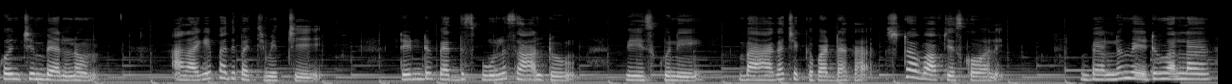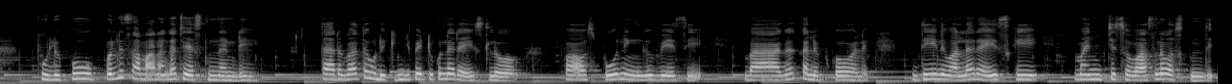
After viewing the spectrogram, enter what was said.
కొంచెం బెల్లం అలాగే పది పచ్చిమిర్చి రెండు పెద్ద స్పూన్ల సాల్టు వేసుకుని బాగా చిక్కపడ్డాక స్టవ్ ఆఫ్ చేసుకోవాలి. బెల్లం వేయటం వల్ల పులుపు ఉప్పులు సమానంగా చేస్తుందండి. తర్వాత ఉడికించి పెట్టుకున్న రైస్లో పావు స్పూన్ ఇంగు వేసి బాగా కలుపుకోవాలి. దీనివల్ల రైస్కి మంచి సువాసన వస్తుంది.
